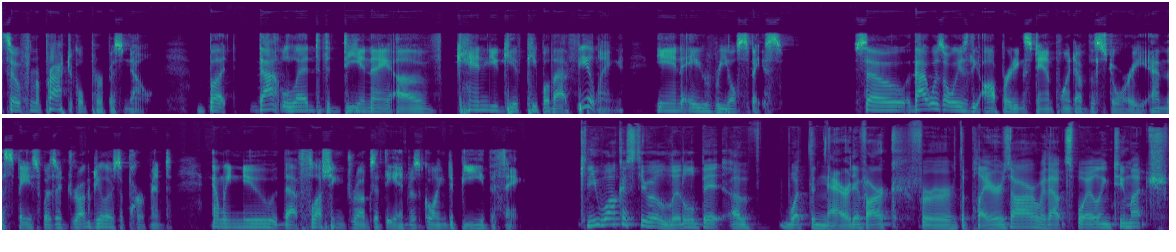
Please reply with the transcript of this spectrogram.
So, from a practical purpose, no. But that led to the DNA of can you give people that feeling in a real space? So that was always the operating standpoint of the story, and the space was a drug dealer's apartment, and we knew that flushing drugs at the end was going to be the thing. Can you walk us through a little bit of what the narrative arc for the players are without spoiling too much?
